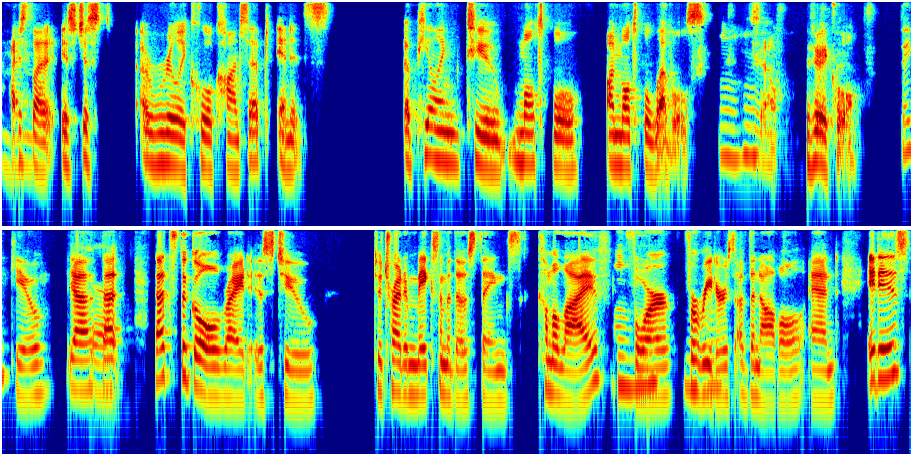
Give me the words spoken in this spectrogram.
mm-hmm. i just mm-hmm. thought it's just a really cool concept and it's appealing to multiple on multiple levels mm-hmm. so very cool thank you yeah, yeah, that that's the goal right is to to try to make some of those things come alive mm-hmm. for for mm-hmm. readers of the novel and it is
